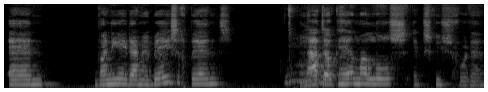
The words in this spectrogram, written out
En wanneer je daarmee bezig bent, laat ook helemaal los. Excuus voor de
